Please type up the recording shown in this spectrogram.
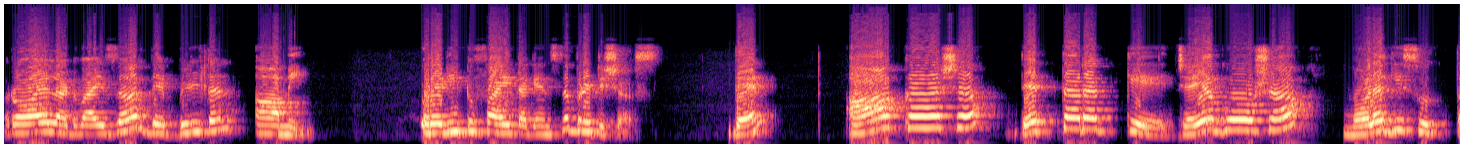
royal advisor, they built an army ready to fight against the Britishers. Then Akasha ದೆತ್ತರಕ್ಕೆ ಜಯಘೋಷ ಮೊಳಗಿಸುತ್ತ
